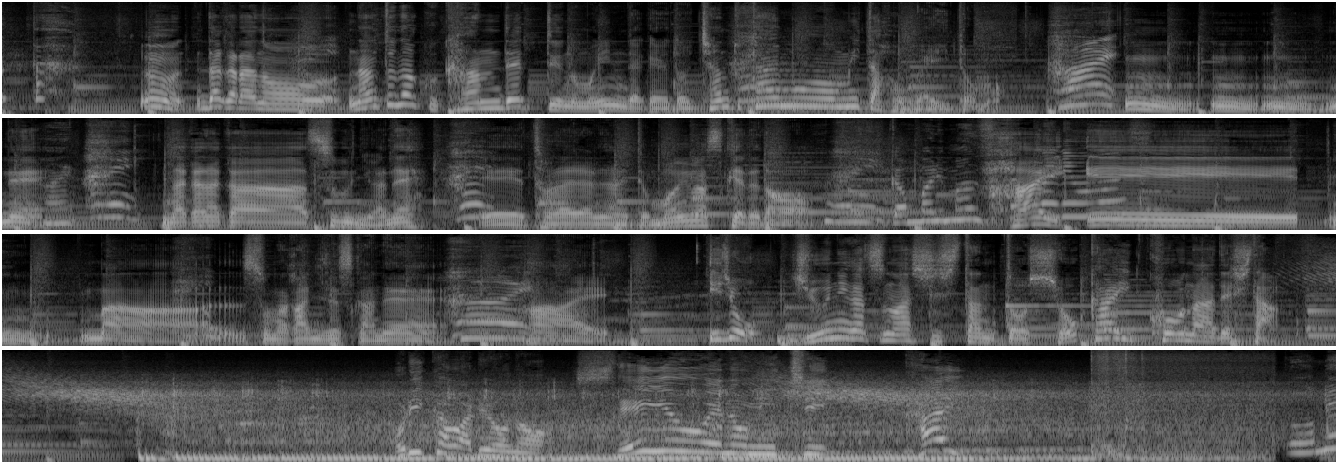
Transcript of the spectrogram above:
った。うん。だからあのなんとなく噛んでっていうのもいいんだけれどちゃんとタイムを見た方がいいと思はい、ううんうんうん。ね、はい。なかなかすぐにはね、えー捉えられないと思いますけれど。頑張ります。はい。えー、うん。まあそんな感じですかね。はい。以上12月のアシスタント紹介コーナーでした。堀川亮の声優への道回ごめ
